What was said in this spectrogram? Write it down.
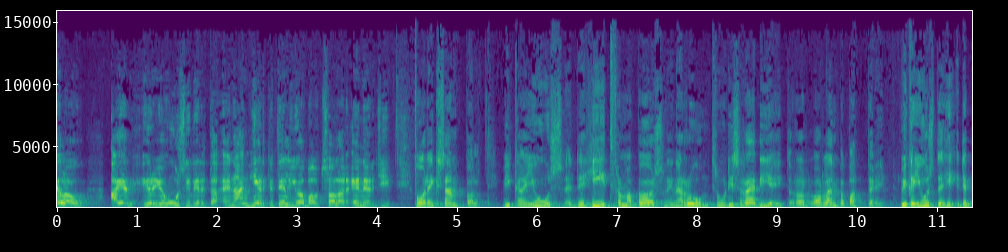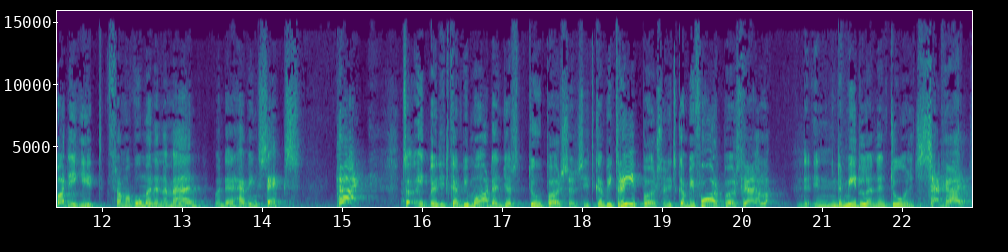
Hello, I am Yrjö Uusivirta and I'm here to tell you about solar energy. For example, we can use the heat from a person in a room through this radiator or, or lamp battery. We can use the, the body heat from a woman and a man when they're having sex. Kai! So it, but it can be more than just two persons. It can be three persons. It can be four persons. Kai. In the middle and then two and sandwich.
